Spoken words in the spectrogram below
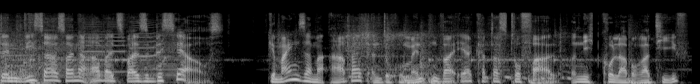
Denn wie sah seine Arbeitsweise bisher aus? Gemeinsame Arbeit an Dokumenten war eher katastrophal und nicht kollaborativ.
